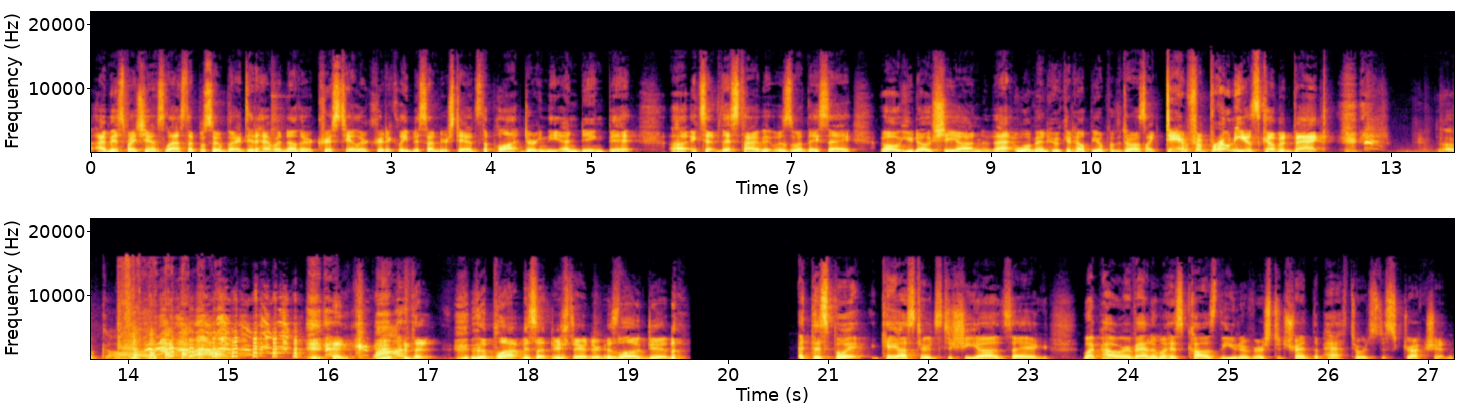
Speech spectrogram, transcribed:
I missed my chance last episode, but I did have another. Chris Taylor critically misunderstands the plot during the ending bit, uh, except this time it was when they say, Oh, you know, Shion, that woman who can help you open the door. I was like, Damn, Febronia's coming back. Oh, God. Wow. wow. the, the plot misunderstander has logged in. At this point, Chaos turns to Shion, saying, My power of anima has caused the universe to tread the path towards destruction.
